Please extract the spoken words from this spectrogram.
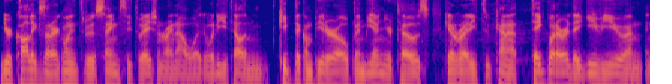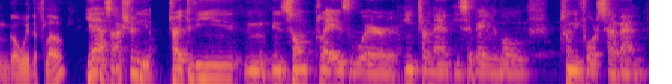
your colleagues that are going through the same situation right now? What, what do you tell them? Keep the computer open, be on your toes, get ready to kind of take whatever they give you and, and go with the flow? Yes, actually, try to be in, in some place where internet is available 24 7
